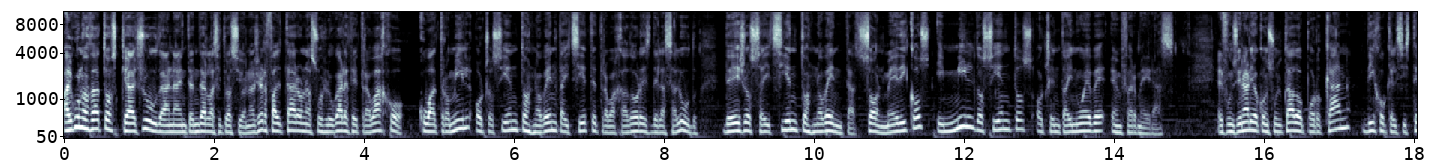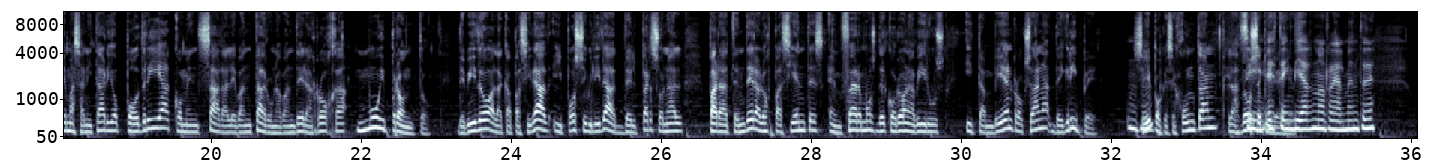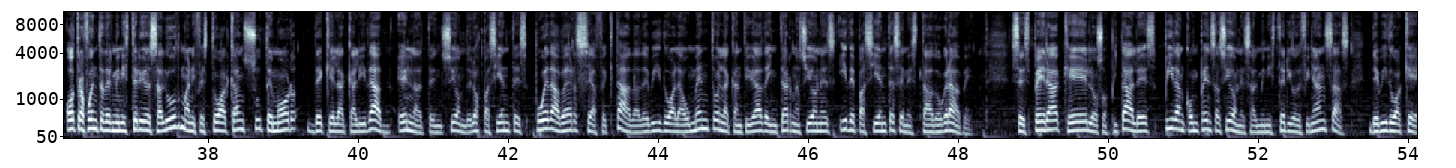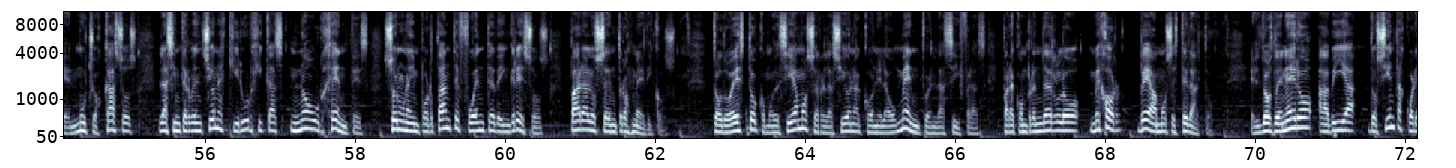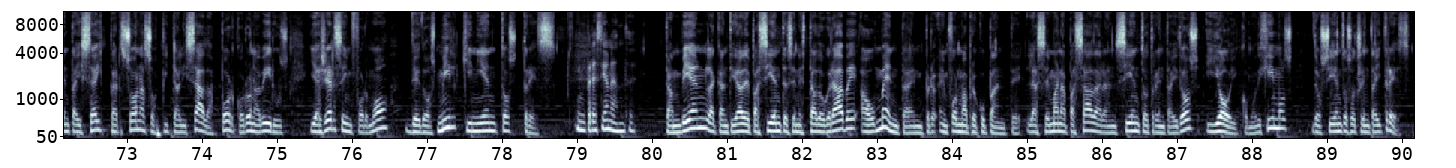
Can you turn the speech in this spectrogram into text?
Algunos datos que ayudan a entender la situación. Ayer faltaron a sus lugares de trabajo 4.897 trabajadores de la salud. De ellos 690 son médicos y 1.289 enfermeras. El funcionario consultado por Khan dijo que el sistema sanitario podría comenzar a levantar una bandera roja muy pronto, debido a la capacidad y posibilidad del personal para atender a los pacientes enfermos de coronavirus y también, Roxana, de gripe. Sí, porque se juntan las dos sí, Este invierno realmente otra fuente del Ministerio de Salud manifestó a Khan su temor de que la calidad en la atención de los pacientes pueda verse afectada debido al aumento en la cantidad de internaciones y de pacientes en estado grave. Se espera que los hospitales pidan compensaciones al Ministerio de Finanzas debido a que, en muchos casos, las intervenciones quirúrgicas no urgentes son una importante fuente de ingresos para los centros médicos. Todo esto, como decíamos, se relaciona con el aumento en las cifras. Para comprenderlo mejor, veamos este dato. El 2 de enero había 246 personas hospitalizadas por coronavirus y ayer se informó de 2.503. Impresionante. También la cantidad de pacientes en estado grave aumenta en, en, forma preocupante. La semana pasada eran 132 y hoy, como dijimos, 283.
